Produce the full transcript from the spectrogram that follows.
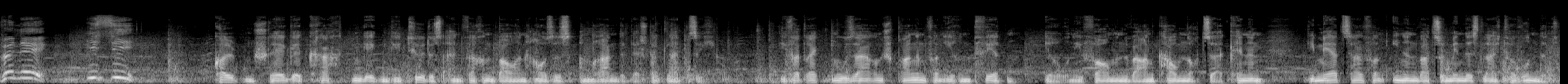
Venez Ici Kolbenschläge krachten gegen die Tür des einfachen Bauernhauses am Rande der Stadt Leipzig. Die verdreckten Husaren sprangen von ihren Pferden. Ihre Uniformen waren kaum noch zu erkennen, die Mehrzahl von ihnen war zumindest leicht verwundet.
